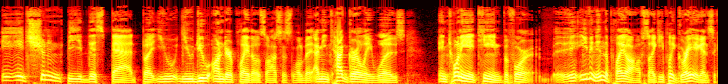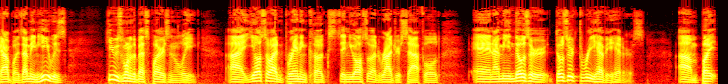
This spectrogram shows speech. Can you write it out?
it shouldn't be this bad, but you you do underplay those losses a little bit. I mean, Todd Gurley was in 2018 before even in the playoffs, like he played great against the Cowboys. I mean, he was he was one of the best players in the league. Uh, you also had Brandin Cooks, and you also had Rodger Saffold, and I mean those are those are three heavy hitters. Um, but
